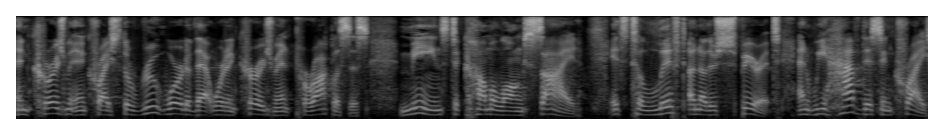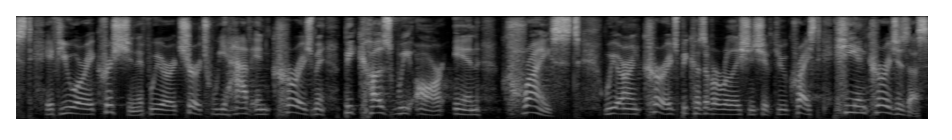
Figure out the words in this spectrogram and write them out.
encouragement in Christ. The root word of that word encouragement, paraklesis, means to come alongside. It's to lift another spirit. And we have this in Christ. If you are a Christian, if we are a church, we have encouragement because we are in Christ. We are encouraged because of our relationship through Christ. He encourages us.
